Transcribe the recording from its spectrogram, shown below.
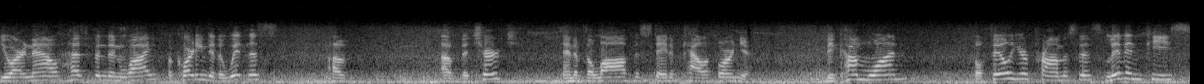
you are now husband and wife according to the witness of, of the church and of the law of the state of California. Become one, fulfill your promises, live in peace.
